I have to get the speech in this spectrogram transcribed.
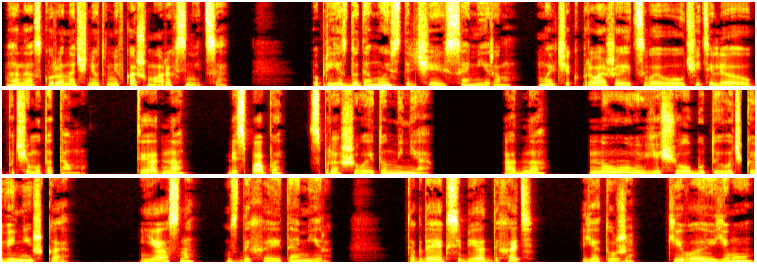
Она скоро начнет мне в кошмарах сниться. По приезду домой встречаюсь с Амиром. Мальчик провожает своего учителя почему-то там. «Ты одна? Без папы?» — спрашивает он меня. «Одна. Ну, еще бутылочка винишка». «Ясно», — вздыхает Амир. «Тогда я к себе отдыхать». «Я тоже». Киваю ему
